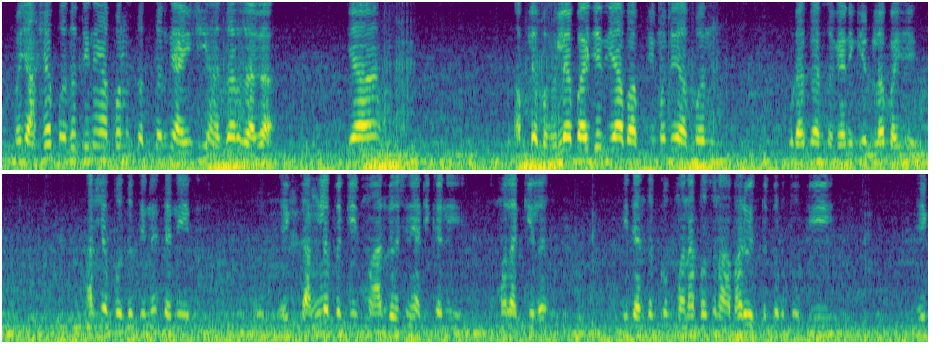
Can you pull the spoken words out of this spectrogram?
म्हणजे अशा पद्धतीने आपण सत्तर ते ऐंशी हजार जागा या आपल्या भरल्या पाहिजेत या बाबतीमध्ये आपण पुढाकार सगळ्यांनी घेतला पाहिजे. अशा पद्धतीने त्यांनी एक चांगल्यापैकी मार्गदर्शन या ठिकाणी मला केलं. मी त्यांचा खूप मनापासून आभार व्यक्त करतो की एक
